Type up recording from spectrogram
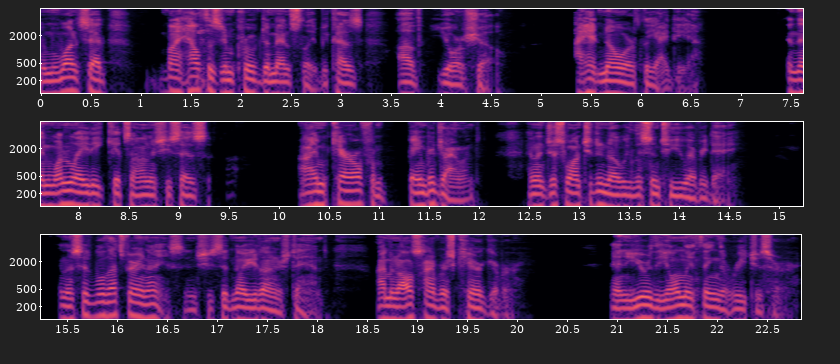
And one said, My health has improved immensely because of your show. I had no earthly idea. And then one lady gets on and she says, I'm Carol from Bainbridge Island, and I just want you to know we listen to you every day. And I said, Well, that's very nice. And she said, No, you don't understand. I'm an Alzheimer's caregiver, and you're the only thing that reaches her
